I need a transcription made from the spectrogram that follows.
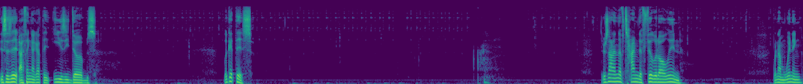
this is it. I think I got the easy dubs. Look at this. There's not enough time to fill it all in when I'm winning.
